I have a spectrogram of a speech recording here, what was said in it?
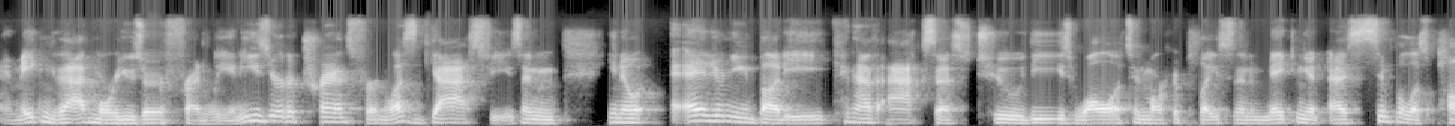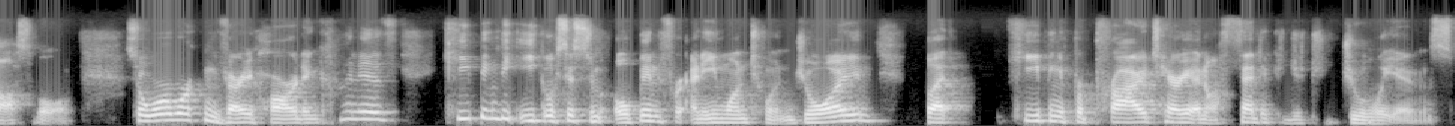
and making that more user friendly and easier to transfer and less gas fees. And, you know, anybody can have access to these wallets and marketplaces and making it as simple as possible. So we're working very hard and kind of keeping the ecosystem open for anyone to enjoy, but keeping proprietary and authentic Julien's.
